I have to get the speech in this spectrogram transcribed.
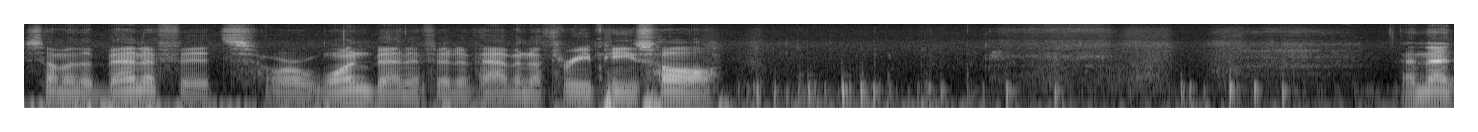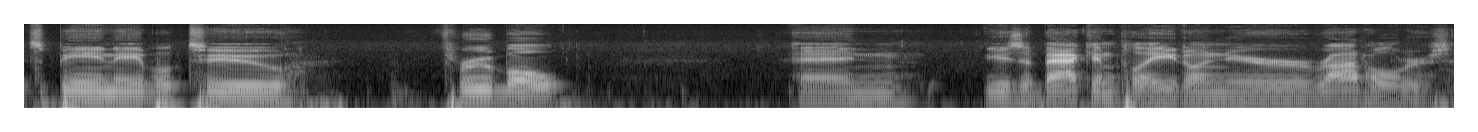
some of the benefits or one benefit of having a three-piece hull. And that's being able to through bolt and use a backing plate on your rod holders.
